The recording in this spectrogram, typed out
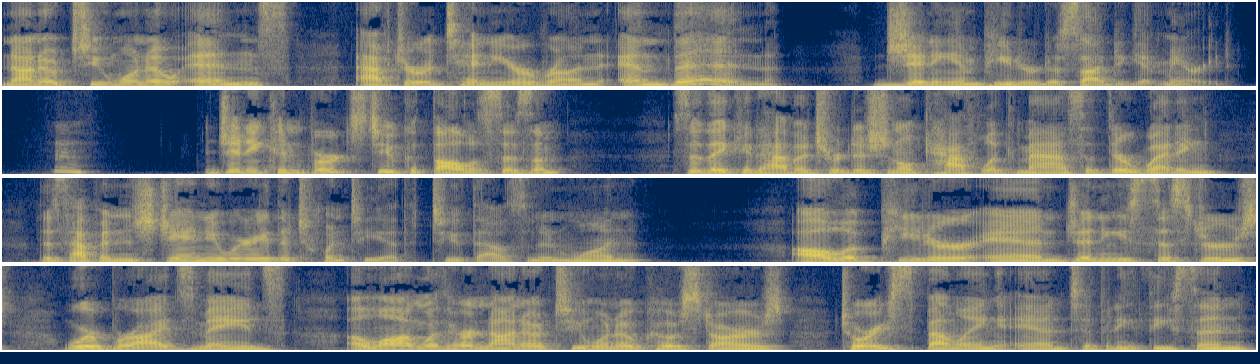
90210 ends after a 10 year run, and then Jennie and Peter decide to get married. Hmm. Jennie converts to Catholicism so they could have a traditional Catholic Mass at their wedding. This happens January the 20th, 2001. All of Peter and Jennie's sisters were bridesmaids, along with her 90210 co stars, Tori Spelling and Tiffany Thiessen.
